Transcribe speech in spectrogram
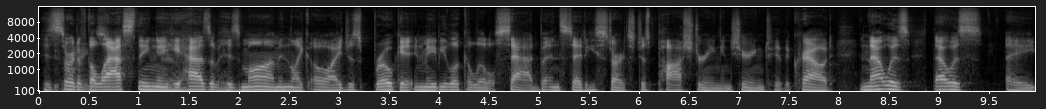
his sort of the last thing Yeah. he has of his mom and like oh i just broke it and maybe look a little sad but instead he starts just posturing and cheering to the crowd and that was that was a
